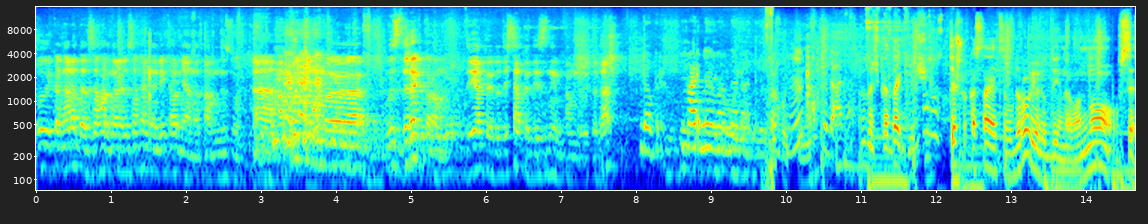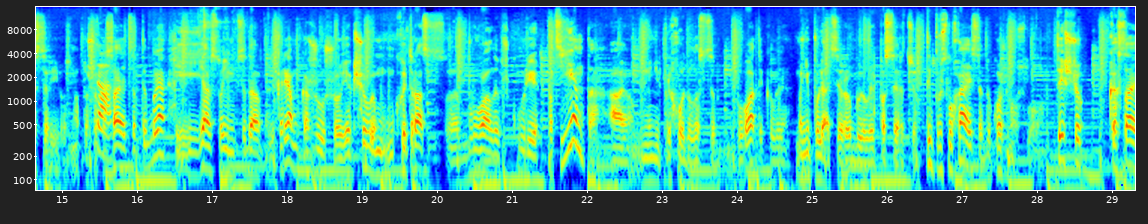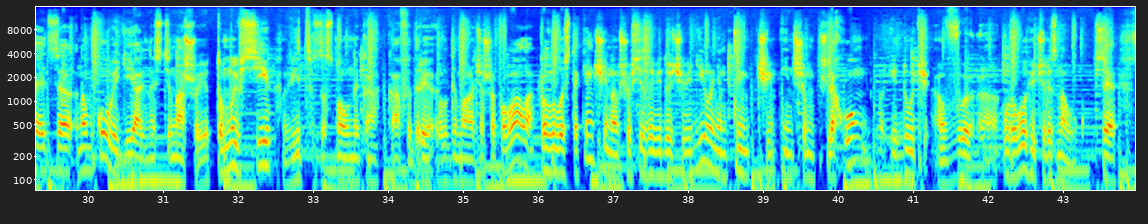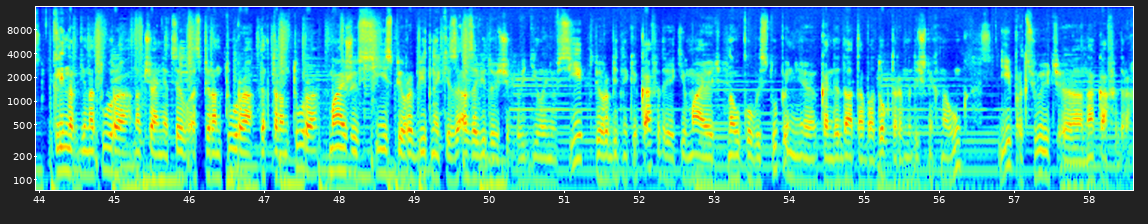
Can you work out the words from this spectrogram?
велика нарада загальна, лікарняна там внизу. А, а потім е, ви з директором 9 до 10 десь з ним там будете, так? Добре, гарної вам наради. Приходьте. Туди, да? Людочка, дай ключі. Те, що касається здоров'я людини, воно все серйозно. То, що Так. касається тебе, і я своїм сюди лікарям кажу, що якщо ви хоч раз е, бували в шкурі пацієнта, а мені приходилось це бувати, коли маніпуляції робили по серцю, ти прислухаєшся до кожного слова. Те, що касається наукової діяльності нашої, то ми всі від засновника кафедри Володимира Шаповала повелось таким чином, що всі завідуючі відділенням тим чи іншим шляхом йдуть в е, урологію через науку. Це клінординатура навчання, це аспірантура, докторантура. Майже всі співробітники а завідуючі по відділенню, всі співробітники кафедри, які мають науковий ступень е, кандидата або доктора медичних наук і працюють е, на кафедрах.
